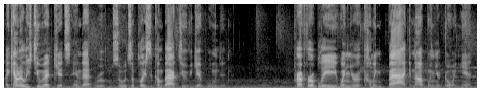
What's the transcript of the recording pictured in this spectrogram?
I count at least two med kits in that room, so it's a place to come back to if you get wounded. Preferably when you're coming back, not when you're going in.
